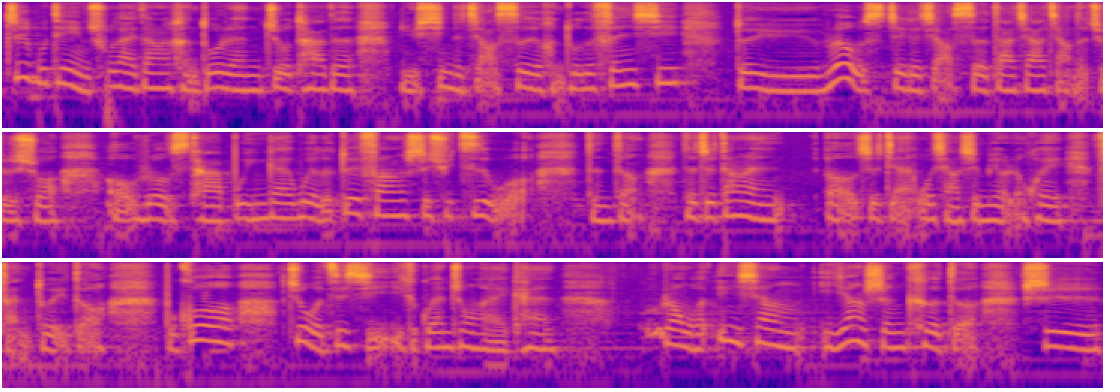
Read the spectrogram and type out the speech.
这部电影出来，当然很多人就她的女性的角色有很多的分析。对于 Rose 这个角色，大家讲的就是说，哦，Rose 她不应该为了对方失去自我等等。那这当然，呃，这点我想是没有人会反对的。不过，就我自己一个观众来看，让我印象一样深刻的是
